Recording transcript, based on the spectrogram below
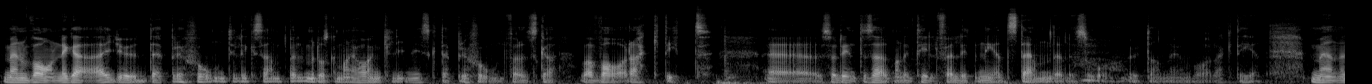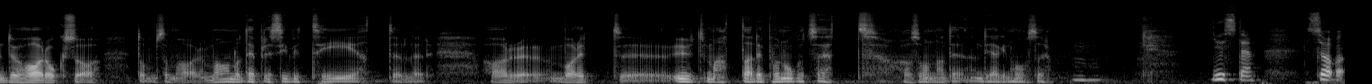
Men vanliga är ju depression till exempel. Men då ska man ju ha en klinisk depression för att det ska vara varaktigt. Eh, så det är inte så att man är tillfälligt nedstämd eller så. Utan det är en varaktighet. Men du har också de som har manodepressivitet. Eller har varit eh, utmattade på något sätt ha sådana diagnoser. Mm. Just det. Så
